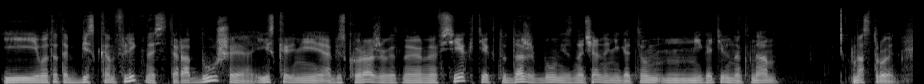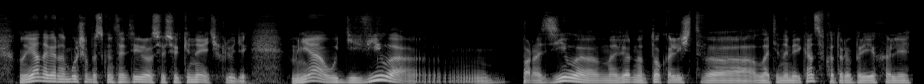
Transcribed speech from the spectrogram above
И вот эта бесконфликтность, радушие искренне обескураживает, наверное, всех тех, кто даже был изначально негатив, негативно к нам настроен. Но я, наверное, больше бы сконцентрировался все-таки на этих людях. Меня удивило, поразило, наверное, то количество латиноамериканцев, которые приехали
